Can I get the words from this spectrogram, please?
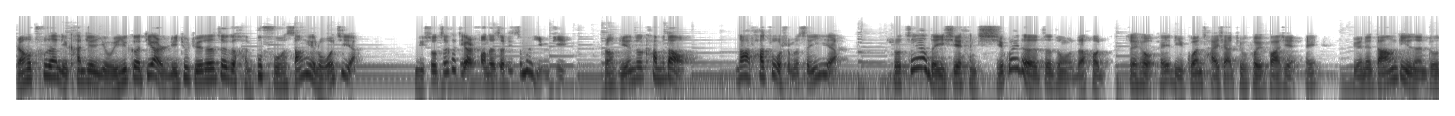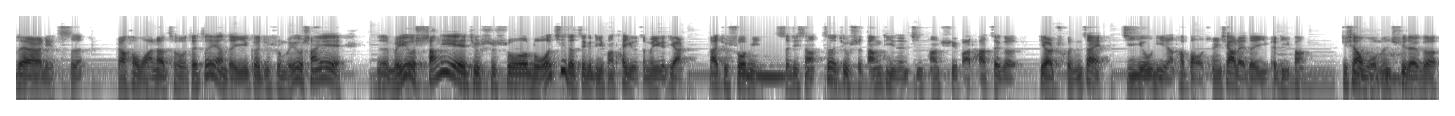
然后突然你看见有一个店儿，你就觉得这个很不符合商业逻辑啊。你说这个店儿放在这里这么隐蔽，然后别人都看不到，那他做什么生意啊？说这样的一些很奇怪的这种，然后最后哎，你观察一下就会发现，哎，原来当地人都在那里吃，然后完了之后，在这样的一个就是没有商业呃没有商业就是说逻辑的这个地方，它有这么一个店儿，那就说明实际上这就是当地人经常去把它这个店儿存在即有理让它保存下来的一个地方。就像我们去那个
